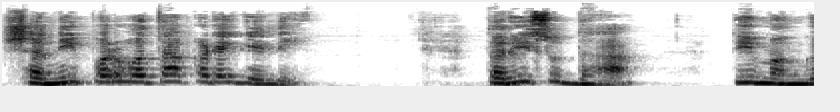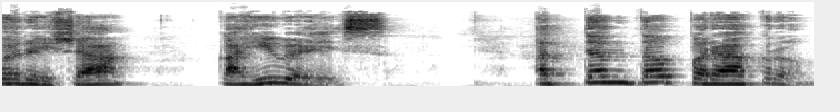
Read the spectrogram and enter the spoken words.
शनी पर्वताकडे गेली. तरी सुद्धा ती मंगरेषा काही वेळेस अत्यंत पराक्रम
